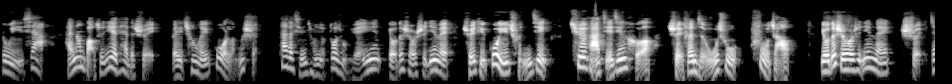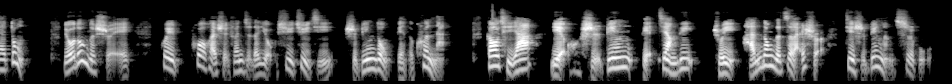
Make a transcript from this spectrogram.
度以下还能保持液态的水被称为过冷水。它的形成有多种原因，有的时候是因为水体过于纯净，缺乏结晶核，水分子无处附着。有的时候是因为水在动，流动的水会破坏水分子的有序聚集，使冰冻变得困难。高气压也使冰点降低，所以寒冬的自来水即使冰冷刺骨，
